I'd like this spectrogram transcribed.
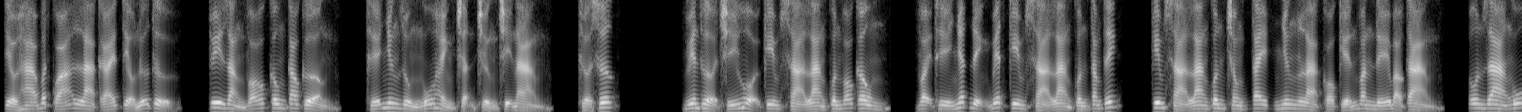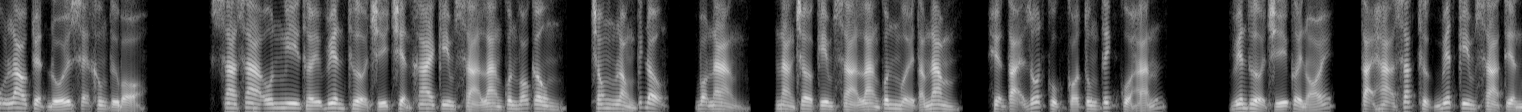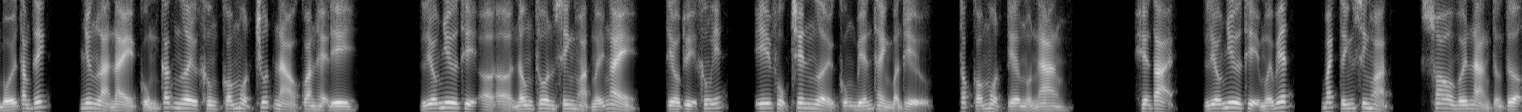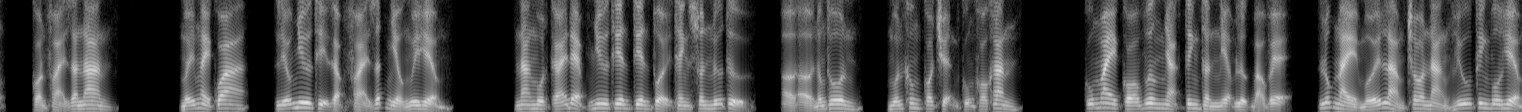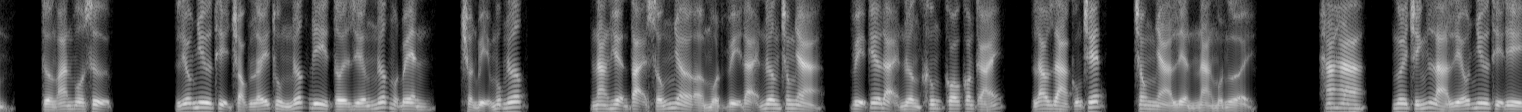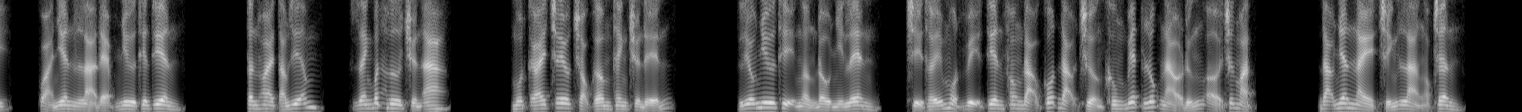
Tiểu hà bất quá là cái tiểu nữ tử, tuy rằng võ công cao cường, thế nhưng dùng ngũ hành trận trừng trị nàng, thừa sức. Viên thừa trí hội kim xà lang quân võ công, vậy thì nhất định biết kim xà lang quân tâm tích, kim xà lang quân trong tay nhưng là có kiến văn đế bảo tàng, ôn ra ngũ lao tuyệt đối sẽ không từ bỏ. Xa xa ôn nghi thấy viên thừa chí triển khai kim xà lang quân võ công, trong lòng kích động, bọn nàng, nàng chờ kim xà lang quân 18 năm, hiện tại rốt cục có tung tích của hắn. Viên thừa chí cười nói, tại hạ xác thực biết kim xà tiền bối tâm tích, nhưng là này cùng các ngươi không có một chút nào quan hệ đi. Liễu như thị ở ở nông thôn sinh hoạt mấy ngày, tiêu tụy không ít, y phục trên người cũng biến thành bẩn thỉu, tóc có một tia ngổn ngang. Hiện tại, Liễu như thị mới biết, bách tính sinh hoạt, so với nàng tưởng tượng, còn phải gian nan. Mấy ngày qua, liễu như thị gặp phải rất nhiều nguy hiểm. Nàng một cái đẹp như thiên tiên tuổi thanh xuân nữ tử, ở ở nông thôn, muốn không có chuyện cũng khó khăn. Cũng may có vương nhạc tinh thần niệm lực bảo vệ, lúc này mới làm cho nàng hữu kinh vô hiểm, tường an vô sự. Liễu như thị chọc lấy thùng nước đi tới giếng nước một bên, chuẩn bị múc nước. Nàng hiện tại sống nhờ ở một vị đại nương trong nhà, vị kia đại nương không có con cái, lao già cũng chết, trong nhà liền nàng một người. Ha ha, ngươi chính là liễu như thị đi, quả nhiên là đẹp như thiên tiên. Tân hoài tám diễm, danh bất hư truyền A. Một cái treo chọc gâm thanh truyền đến. Liễu như thị ngẩng đầu nhìn lên, chỉ thấy một vị tiên phong đạo cốt đạo trưởng không biết lúc nào đứng ở trước mặt. Đạo nhân này chính là Ngọc Trân.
